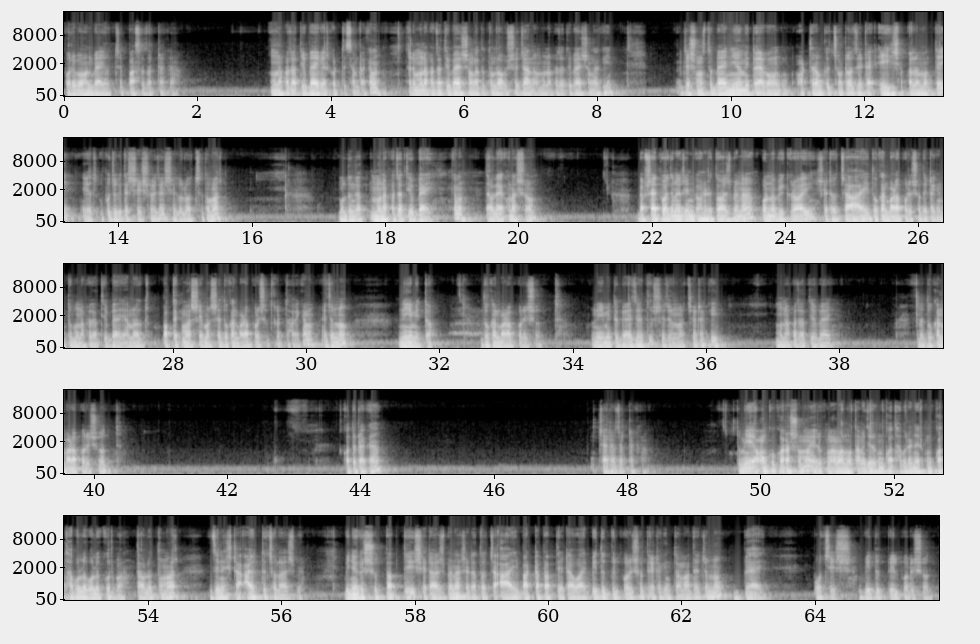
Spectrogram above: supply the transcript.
পরিবহন ব্যয় হচ্ছে পাঁচ হাজার টাকা। মুনাফা জাতীয় ব্যয় বের করতেছি আমরা, কেমন? তাহলে মুনাফা জাতীয় ব্যয়ের সংজ্ঞা তো তোমরা অবশ্যই জানো। মুনাফা জাতীয় ব্যয়ের সংজ্ঞা কি? যে সমস্ত ব্যয় নিয়মিত এবং অর্থের অঙ্ক ছোট, যেটা এই হিসাবকালের মধ্যেই এর উপযোগিতা শেষ হয়ে যায়, সেগুলো হচ্ছে তোমার মূলধন মুনাফা জাতীয় ব্যয়, কেমন? তাহলে এখন আসো। ব্যবসায়ের প্রয়োজনে ঋণ গ্রহণ এটা তো আসবে না, পণ্য বিক্রয়, সেটা হচ্ছে আয়, দোকান ভাড়া পরিশোধ, এটা কিন্তু মুনাফা জাতীয় ব্যয়। আমরা প্রত্যেক মাসে মাসে দোকান ভাড়া পরিশোধ করতে হয়, কেমন? এজন্য নিয়মিত দোকান ভাড়া পরিশোধ। নিয়মিত ব্যয় যেহেতু, সেজন্য হচ্ছে এটা কি? মুনাফা জাতীয় ব্যয়। তাহলে দোকান ভাড়া পরিশোধ। কত টাকা? চার হাজার টাকা। তুমি অঙ্ক করার সময় এরকম আমার মতো, আমি যেরকম কথা বলেন এরকম কথা বলে বলে করবা। তাহলে তোমার জিনিসটা আয়ত্তে চলে আসবে। বিনিয়োগের সুদ প্রাপ্তি, সেটা আসবে না, সেটা তো হচ্ছে আয় বাট্টা প্রাপ্তি, এটাও আয়। বিদ্যুৎ বিল পরিশোধ, এটা কিন্তু আমাদের জন্য ব্যয়। পঁচিশ, বিদ্যুৎ বিল পরিশোধ।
